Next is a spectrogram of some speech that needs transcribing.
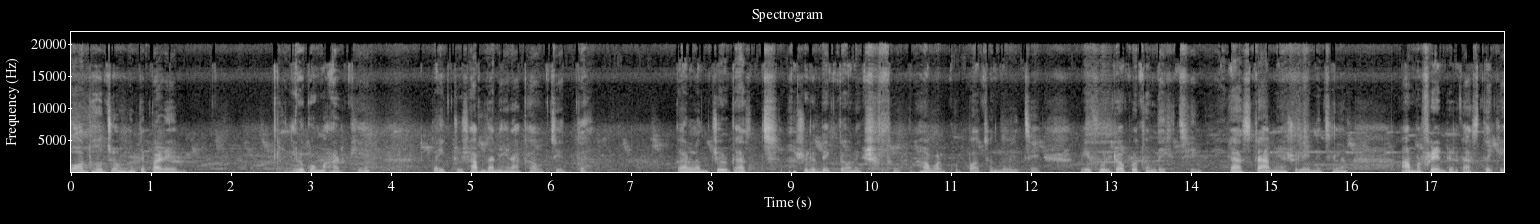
বদ হজম হতে পারে, এরকম আর কি তাই একটু সাবধানে রাখা উচিত। কালাঞ্চুর গাছ আসলে দেখতে অনেক সুন্দর। আমার খুব পছন্দ হয়েছে। এই ফুলটাও প্রথম দেখেছি। গাছটা আমি আসলে এনেছিলাম আমার ফ্রেন্ডের কাছ থেকে।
